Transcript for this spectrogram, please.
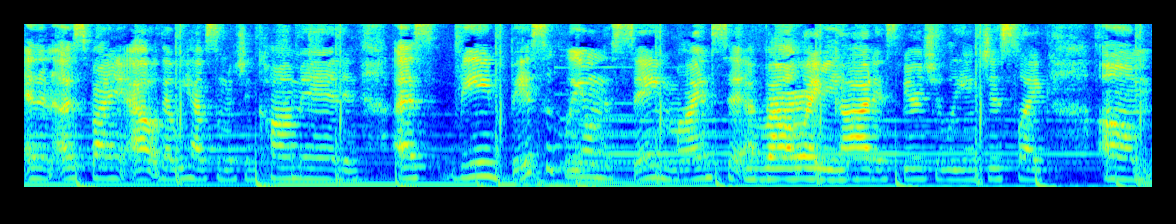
and then us finding out that we have so much in common, and us being basically on the same mindset about right. like God and spiritually, and just like um,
